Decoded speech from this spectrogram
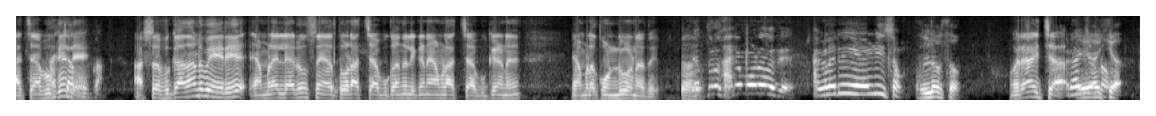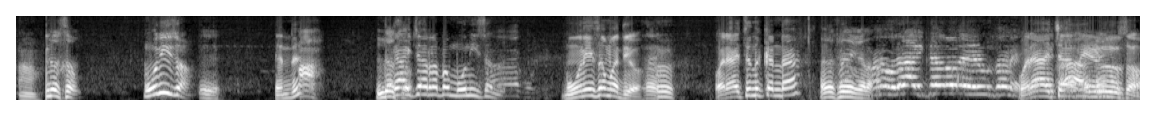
അച്ചാബുക്ക അല്ലേ. അഷ്റഫുക്ക എന്നാണ് പേര്. നമ്മളെല്ലാരും സ്നേഹത്തോട് അച്ചാബുക്ക എന്ന് വിളിക്കണേ. നമ്മളെ അച്ചാബുക്കയാണ് നമ്മളെ കൊണ്ടുപോണത്. ഞങ്ങളൊരു ഏഴ് ദിവസം. ഒരു ദിവസം. ഒരാഴ്ച? ദിവസം. മൂന്ന് ദിവസം? എന്ത്? ഒരാഴ്ച മൂന്ന് ദിവസം മൂന്ന് ദിവസം മതിയോ? ഒരാഴ്ച നിക്കണ്ട? ഒരാഴ്ച ഏഴു ദിവസം.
